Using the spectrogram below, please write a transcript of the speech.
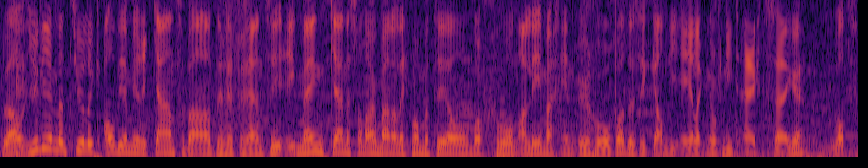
wel, jullie hebben natuurlijk al die Amerikaanse banen de referentie. Ik, mijn kennis van achtbanen ligt momenteel nog gewoon alleen maar in Europa, dus ik kan die eigenlijk nog niet echt zeggen wat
